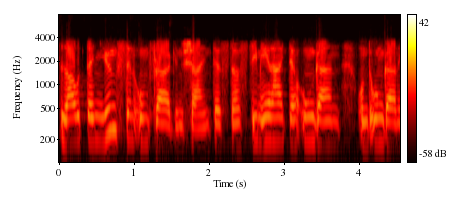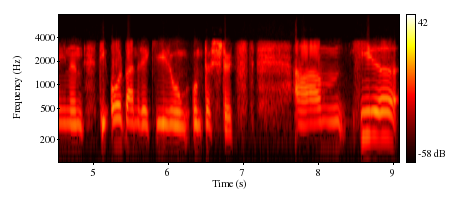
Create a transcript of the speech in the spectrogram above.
Laut den jüngsten Umfragen scheint es, dass die Mehrheit der Ungarn und Ungarinnen die Orban-Regierung unterstützt. Ähm, hier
